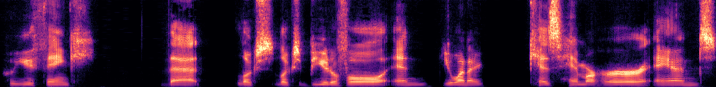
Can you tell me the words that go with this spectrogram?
who you think that looks looks beautiful, and you want to kiss him or her and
